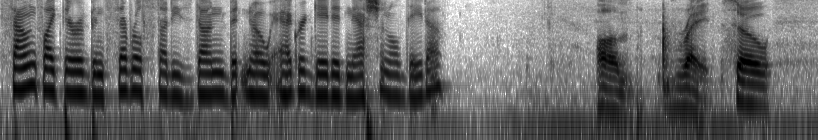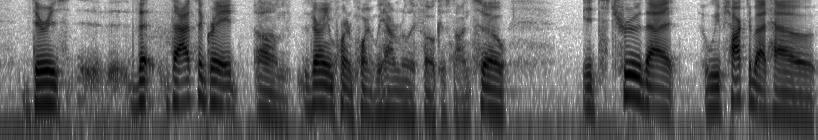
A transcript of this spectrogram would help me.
Sounds like there have been several studies done, but no aggregated national data. Um, right. So there is th- that's a great, um, very important point we haven't really focused on. So it's true that we've talked about how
